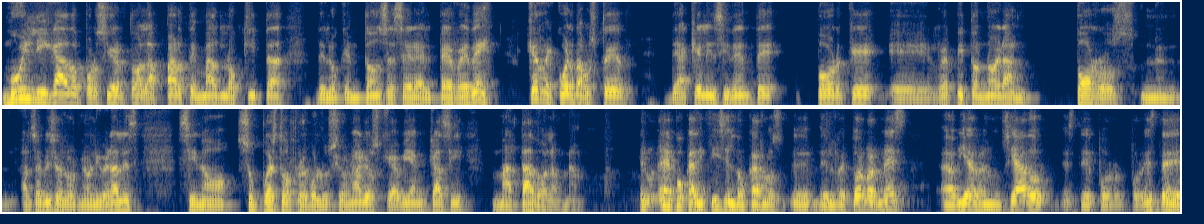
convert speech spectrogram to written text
muy ligado, por cierto, a la parte más loquita de lo que entonces era el PRD. ¿Qué recuerda usted de aquel incidente? Porque, eh, repito, no eran porros al servicio de los neoliberales, sino supuestos revolucionarios que habían casi matado a la UNAM. En una época difícil, don Carlos, eh, el rector Barnés había renunciado este, por, este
